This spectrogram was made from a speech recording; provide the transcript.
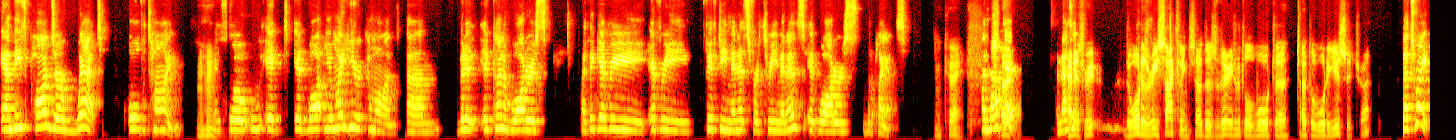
And these pods are wet all the time, Mhm. and so it it you might hear it come on, um, but it it kind of waters. I think every every 50 minutes for three minutes, it waters the plants, Okay. and that's So- it. And that's and it. it's re- the water's recycling, so there's very little water, total water usage, right? That's right.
